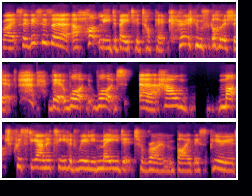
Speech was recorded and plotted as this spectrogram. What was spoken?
Right, so this is a, a hotly debated topic in scholarship. That what what uh, how much Christianity had really made it to Rome by this period.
